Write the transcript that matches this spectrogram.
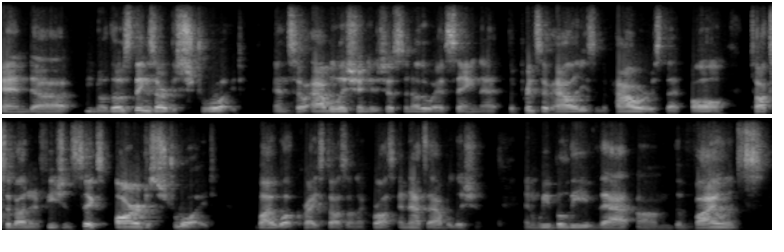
And uh, you know, those things are destroyed. And so abolition is just another way of saying that the principalities and the powers that Paul talks about in Ephesians 6 are destroyed by what Christ does on the cross, and that's abolition. And we believe that um, the violence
